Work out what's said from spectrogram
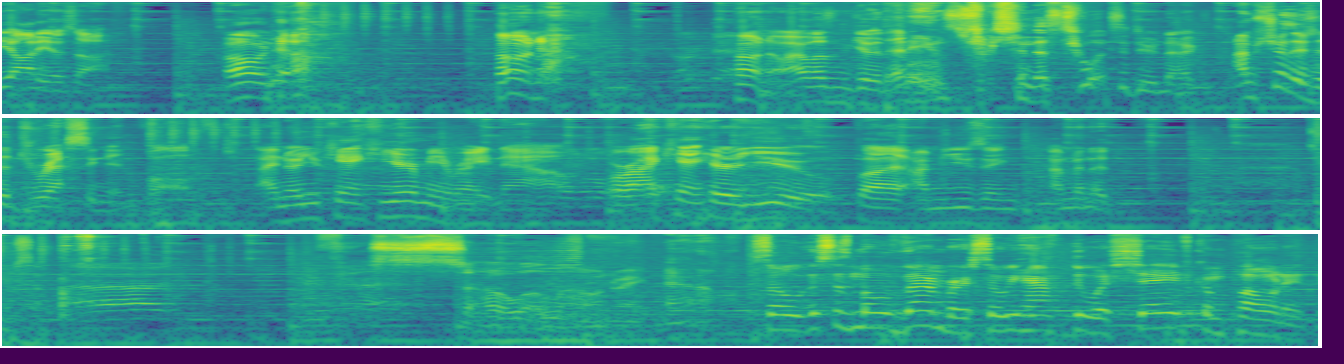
The audio's off. Oh no. Oh no. Oh no, I wasn't given any instruction as to what to do next. I'm sure there's a dressing involved. I know you can't hear me right now, or I can't hear you, but I'm using, I'm gonna do something. Uh, so alone right now. So this is Movember, so we have to do a shave component.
